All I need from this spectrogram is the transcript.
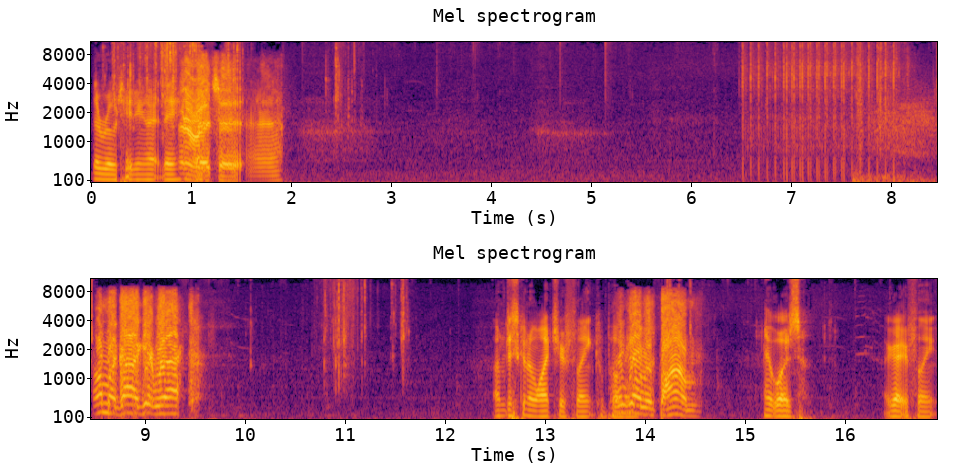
They're rotating, aren't they? Better rotate. Yeah. Oh my god, get wrecked. I'm just gonna watch your flank I think that was bomb. It was. I got your flank.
